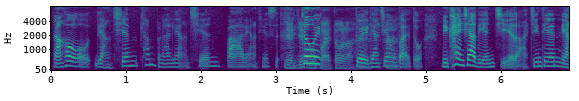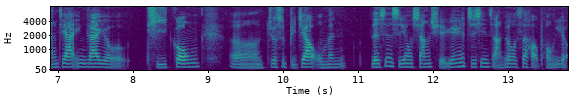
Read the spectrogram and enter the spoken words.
然后两千他们本来两千八两千四，各位对两千五百多，你看一下连结啦，今天娘家应该有提供，呃，就是比较我们。人生实用商学院，因为执行长跟我是好朋友，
